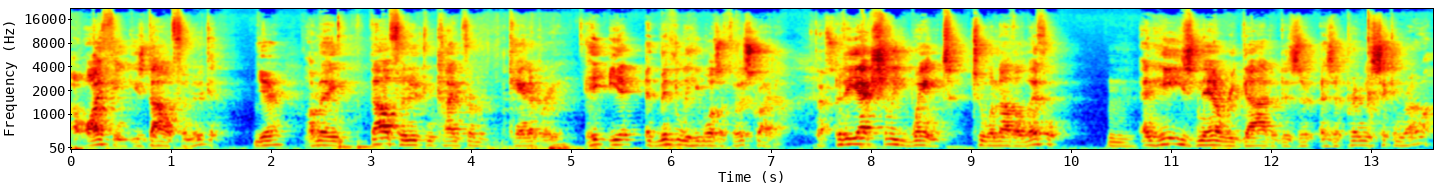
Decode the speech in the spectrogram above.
uh, I think, is Dale Finucane. Yeah, I mean, Dale Finucane came from Canterbury. He, he admittedly he was a first grader, That's but he actually went to another level, and he's now regarded as a, as a premier second rower.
